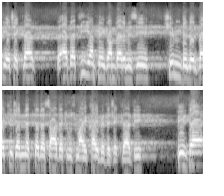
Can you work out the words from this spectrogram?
diyecekler ve ebediyen Peygamberimizi kim bilir belki cennette de saadet uzmayı kaybedeceklerdi. Bir de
